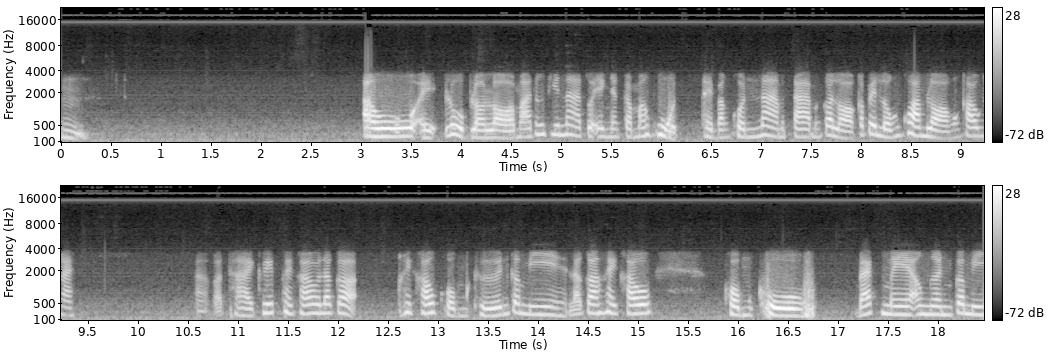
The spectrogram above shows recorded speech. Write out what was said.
อืม เอาไอ้รูปหล่อๆมาทั้งที่หน้าตัวเองยังกำมาหูดไอ้บางคนหน้ามันตามันก็หล่อก็ไปหลงความหล่อของเขาไง ก็ถ่ายคลิปให้เขาแล้วก็ให้เขาข่มขืนก็มี แล้วก็ให้เขาข่มขู่แบล็กเมย์เอาเงินก็มี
